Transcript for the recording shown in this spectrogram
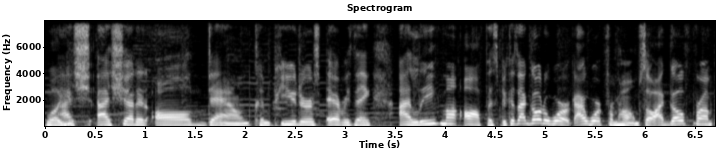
Well, I, sh- I shut it all down, computers, everything. I leave my office because I go to work. I work from home, so I go from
